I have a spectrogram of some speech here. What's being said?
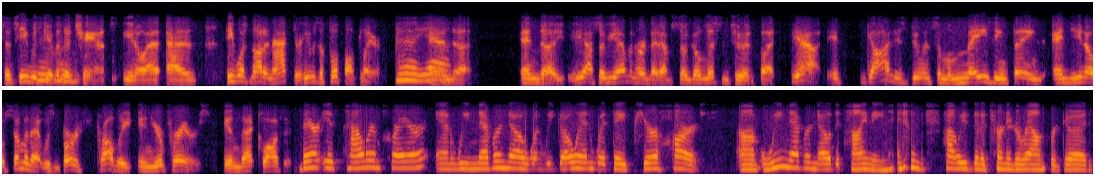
since he was mm-hmm. given a mm-hmm. chance, you know, as, as he was not an actor, he was a football player. Uh, yeah. And uh, and uh, yeah, so if you haven't heard that episode, go listen to it. But yeah, it God is doing some amazing things, and you know some of that was birthed probably in your prayers in that closet. There is power in prayer, and we never know when we go in with a pure heart. Um, we never know the timing and how he's going to turn it around for good.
